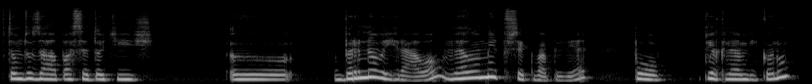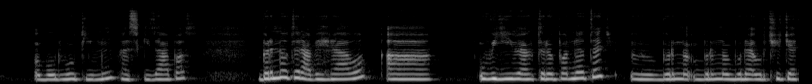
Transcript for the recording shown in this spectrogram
V tomto zápase totiž uh, Brno vyhrálo velmi překvapivě po pěkném výkonu obou dvou týmů, hezký zápas. Brno teda vyhrálo a uvidíme, jak to dopadne teď. Uh, Brno, Brno bude určitě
